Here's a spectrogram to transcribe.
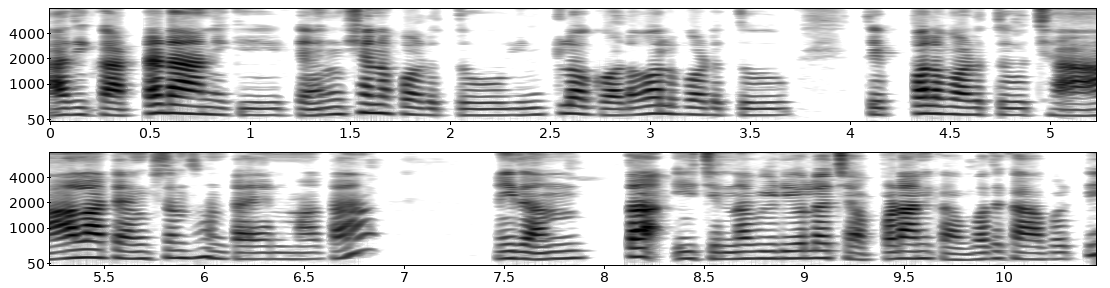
అది కట్టడానికి టెన్షన్ పడుతూ ఇంట్లో గొడవలు పడుతూ తిప్పలు పడుతూ చాలా టెన్షన్స్ ఉంటాయన్నమాట. ఇదంతా ఈ చిన్న వీడియోలో చెప్పడానికి అవ్వదు కాబట్టి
